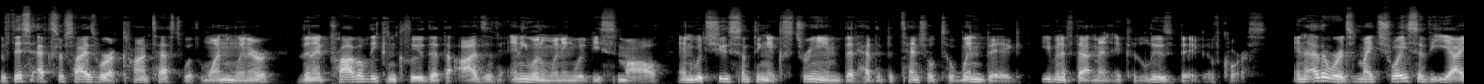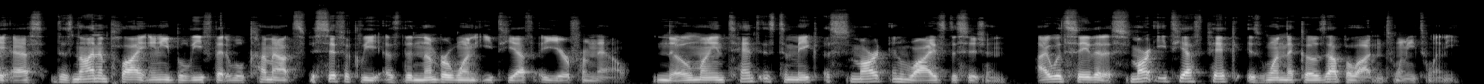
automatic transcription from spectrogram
If this exercise were a contest with one winner, then I'd probably conclude that the odds of anyone winning would be small and would choose something extreme that had the potential to win big, even if that meant it could lose big, of course. In other words, my choice of EIS does not imply any belief that it will come out specifically as the number one ETF a year from now. No, my intent is to make a smart and wise decision. I would say that a smart ETF pick is one that goes up a lot in 2020.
